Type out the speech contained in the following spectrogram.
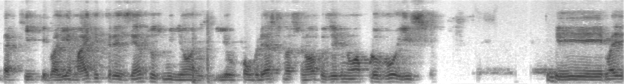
daqui, que valia mais de 300 milhões, e o Congresso Nacional, inclusive, não aprovou isso. E, mas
